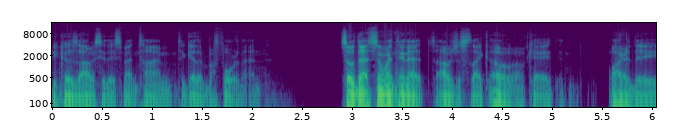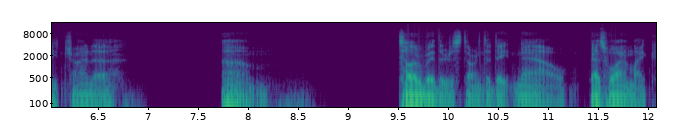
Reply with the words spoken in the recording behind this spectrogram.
because obviously they spent time together before then. So that's the only thing that I was just like, oh, okay, why are they trying to um, tell everybody they're just starting to date now? That's why I'm like,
